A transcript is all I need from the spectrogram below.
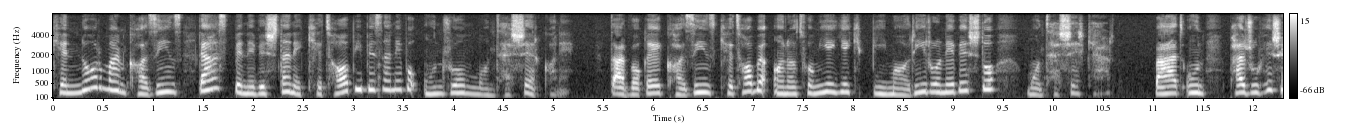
که نورمن کازینز دست به نوشتن کتابی بزنه و اون رو منتشر کنه. در واقع کازینز کتاب آناتومی یک بیماری رو نوشت و منتشر کرد. بعد اون پژوهش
